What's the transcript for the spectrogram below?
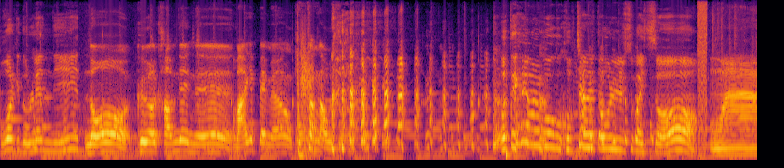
뭐가 이렇게 놀랬니? 너 그거 가운데 있는 마개 빼면 곱창 나오지. 어떻게 햄을 보고 곱창을 떠올릴 수가 있어? 와.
